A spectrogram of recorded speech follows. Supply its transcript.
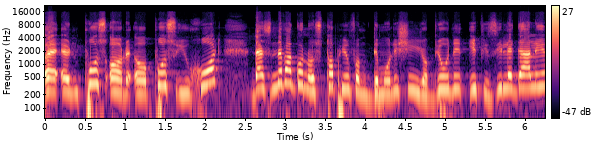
uh, and post or, or post you hold that's never going to stop him from demolishing your building if it's illegally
